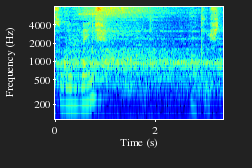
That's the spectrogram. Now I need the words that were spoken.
sobreviventes. Aqui está.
